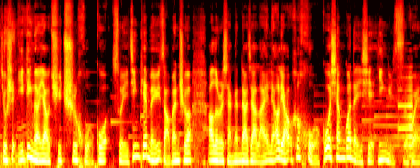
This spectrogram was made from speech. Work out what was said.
就是一定呢要去吃火锅。所以今天美语早班车，Oliver 想跟大家来聊聊和火锅相关的一些英语词汇。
